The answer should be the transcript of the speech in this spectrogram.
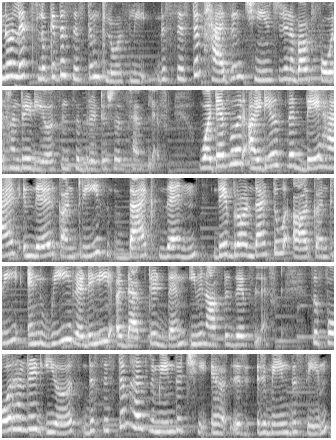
know, let's look at the system closely. The system hasn't changed in about 400 years since the Britishers have left. Whatever ideas that they had in their countries back then, they brought that to our country and we readily adapted them even after they've left. So 400 years, the system has remained the cha- uh, remained the same,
